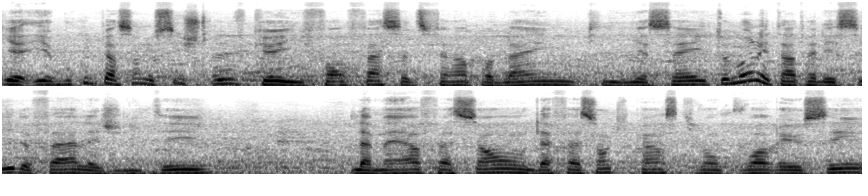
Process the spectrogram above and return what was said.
Il y, a- il y a beaucoup de personnes aussi, je trouve, qui font face à différents problèmes, puis ils essayent. Tout le monde est en train d'essayer de faire l'agilité de la meilleure façon, de la façon qu'ils pensent qu'ils vont pouvoir réussir.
